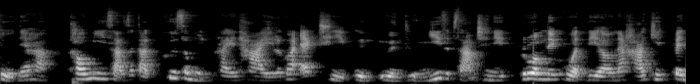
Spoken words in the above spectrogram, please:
สูตรเนี่ยค่ะ เขามีสารสกัดพืชสมุนไพรไทย แล้วก็แอคทีฟอื่น ๆ ถึง 23 ชนิด รวมในขวดเดียวนะคะ คิดเป็น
